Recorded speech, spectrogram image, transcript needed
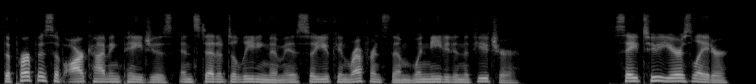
The purpose of archiving pages instead of deleting them is so you can reference them when needed in the future. Say two years later,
